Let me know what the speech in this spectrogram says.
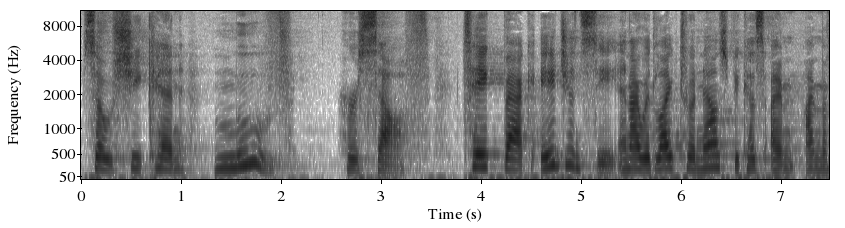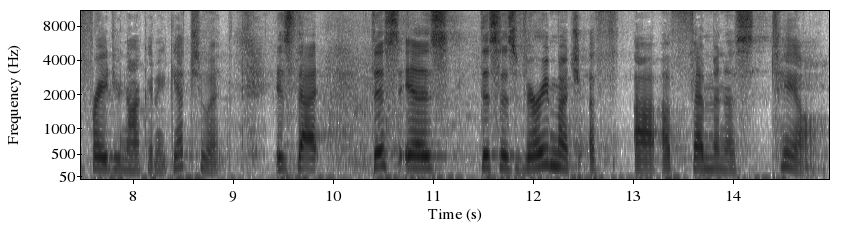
so she can move herself take back agency. And I would like to announce, because I'm, I'm afraid you're not going to get to it, is that this is, this is very much a, uh, a feminist tale.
